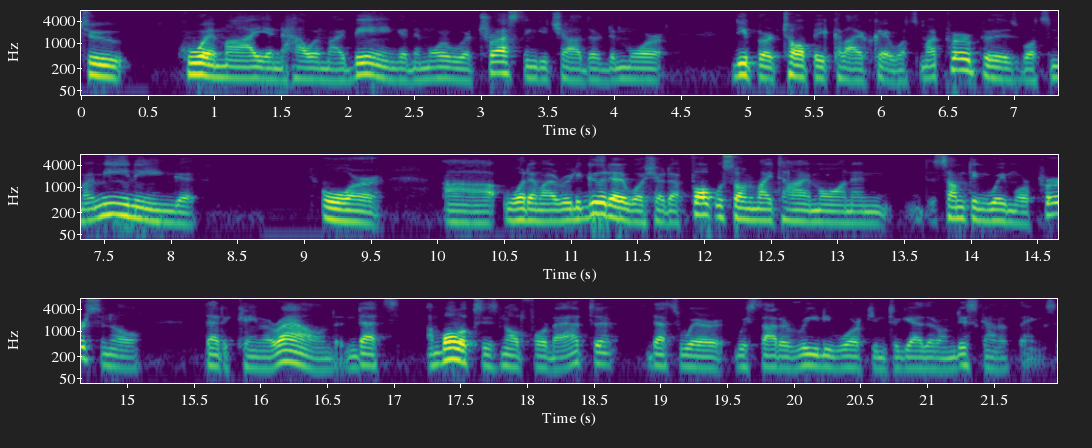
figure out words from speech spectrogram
to who am I and how am I being. And the more we're trusting each other, the more deeper topic like, okay, what's my purpose? What's my meaning? Or uh, what am I really good at? What should I focus on my time on? And something way more personal that it came around. And that's Unbollocks is not for that. That's where we started really working together on this kind of things.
